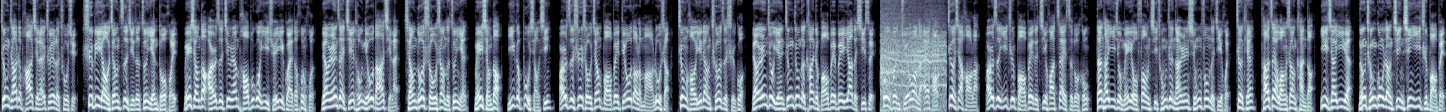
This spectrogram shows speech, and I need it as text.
挣扎着爬起来追了出去，势必要将自己的尊严夺回。没想到儿子竟然跑不过一瘸一拐的混混，两人在街头扭打起来，抢夺手上的尊严。没想到一个不小心，儿子失手将宝贝丢到了马路上，正好一辆车子驶过，两人就眼睁睁的看着宝贝被压得稀碎。混混绝望的哀嚎：这下好了，儿子移植宝贝的计划再次落空。但他依旧没有放弃重振男人雄风的机会。这天，他在网上看到一家医院能成功让近亲移植宝贝，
